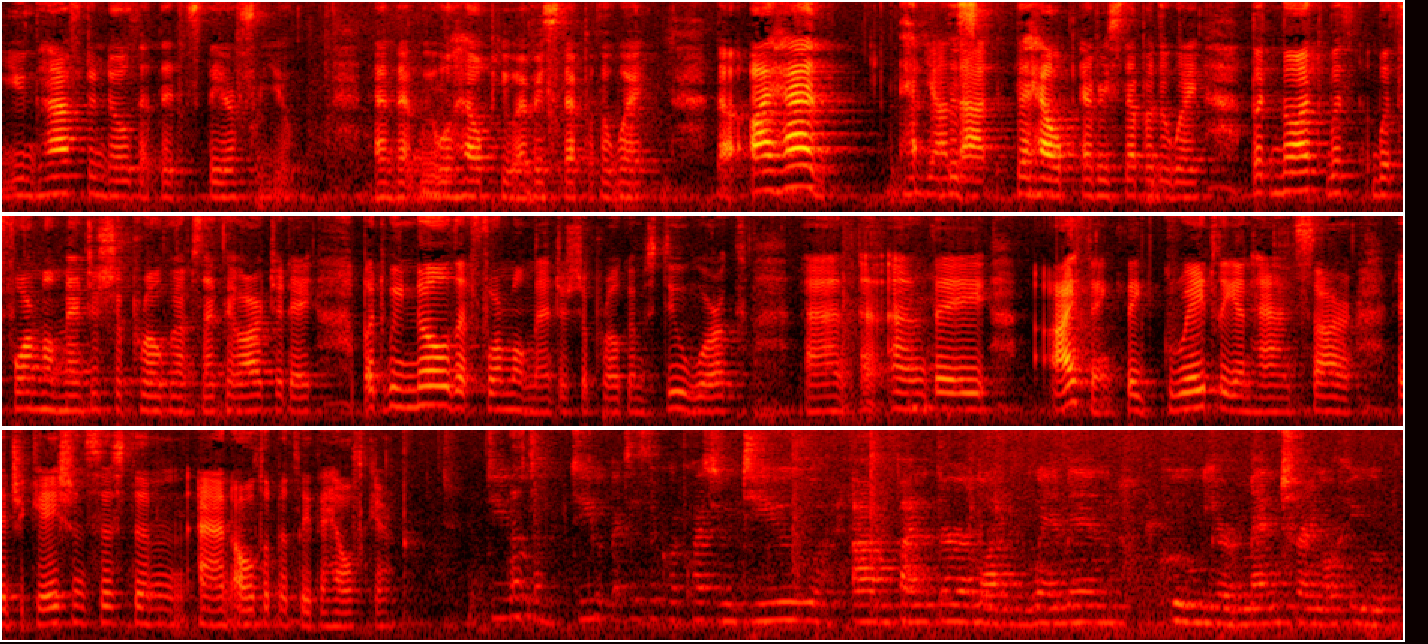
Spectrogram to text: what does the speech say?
you have to know that it's there for you and that we will help you every step of the way. Now, I had Yeah, this- that- the help every step of the way, but not with, with formal mentorship programs like there are today. But we know that formal mentorship programs do work, and, and, and they, I think, they greatly enhance our education system and ultimately the healthcare. Do you, do you, just a quick question, do you um, find that there are a lot of women who you're mentoring or who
